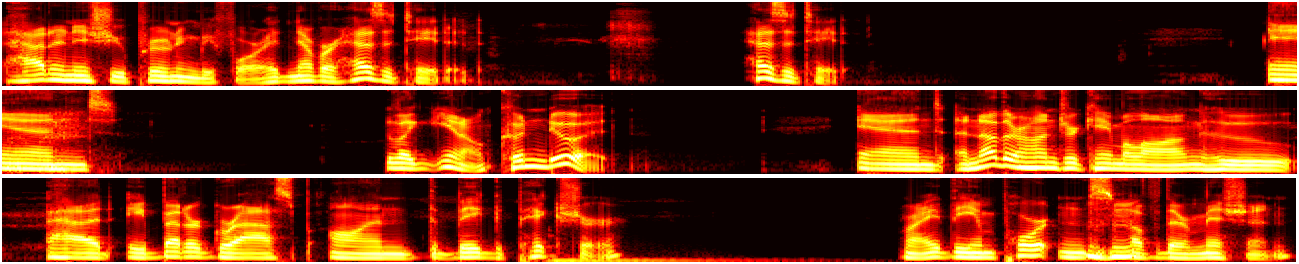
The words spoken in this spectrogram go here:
had an issue pruning before, had never hesitated, hesitated. And, like, you know, couldn't do it. And another hunter came along who had a better grasp on the big picture, right? The importance mm-hmm. of their mission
